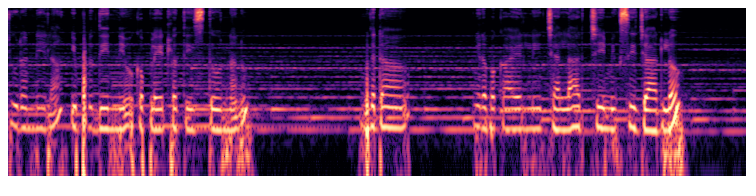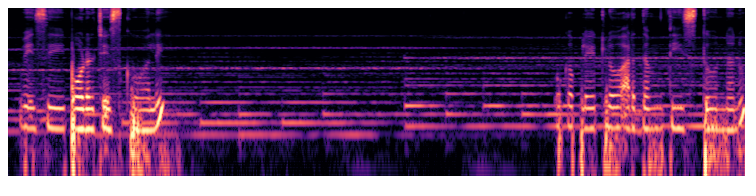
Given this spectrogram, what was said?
చూడండి ఇలా ఇప్పుడు దీన్ని ఒక ప్లేట్లో తీస్తూ ఉన్నాను. మొదట మిరపకాయల్ని చల్లార్చి మిక్సీ జార్లో వేసి పౌడర్ చేసుకోవాలి. ఒక ప్లేట్లో అర్థం తీస్తూ ఉన్నాను.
